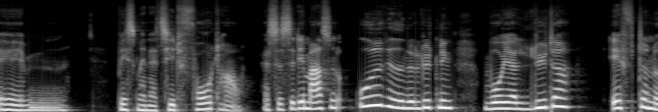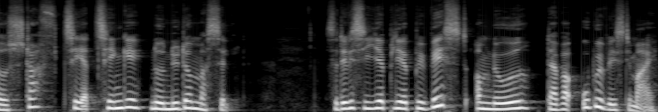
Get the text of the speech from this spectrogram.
øhm, hvis man er til et foredrag. Altså, så det er meget sådan udvidende lytning, hvor jeg lytter efter noget stof til at tænke noget nyt om mig selv. Så det vil sige, at jeg bliver bevidst om noget, der var ubevidst i mig.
